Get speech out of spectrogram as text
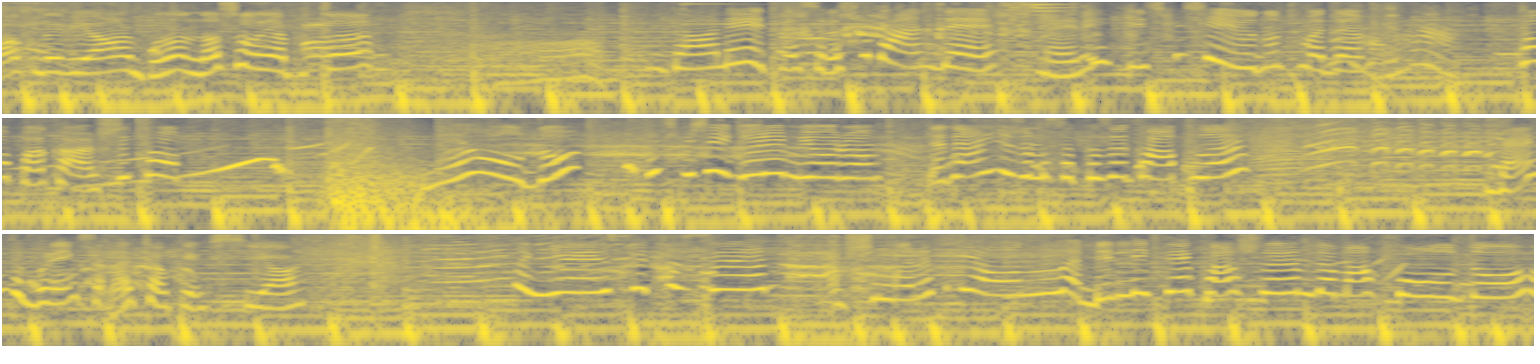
Bak Vivian bunu nasıl yaptı? Müdahale etme sırası bende. Mary hiçbir şeyi unutmadım. Topa karşı top. Ne oldu? Hiçbir şey göremiyorum. Neden yüzüm sakıza kaplı? Bence bu renk sana çok yakışıyor. Hayır sakızım. Şımarık bir onunla birlikte kaşlarım da mahvoldu.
